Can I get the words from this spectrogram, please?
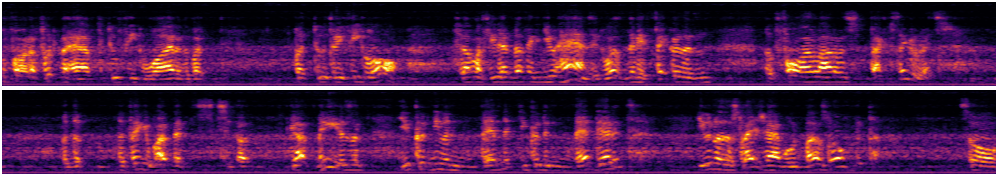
about a foot and a half to two feet wide and about about two three feet long. Felt like you'd have nothing in your hands. It wasn't any thicker than the foil out of a pack of cigarettes. But the the thing about that uh, got me is that you couldn't even bend it. You couldn't bend it. Even though the sledgehammer would bounce off it. So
